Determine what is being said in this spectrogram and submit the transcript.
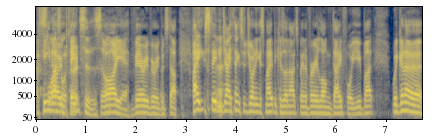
A Pino slice two. pizzas. Oh yeah, very very good stuff. Hey Stevie J, thanks for joining us, mate. Because I know it's been a very long day for you, but we're gonna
